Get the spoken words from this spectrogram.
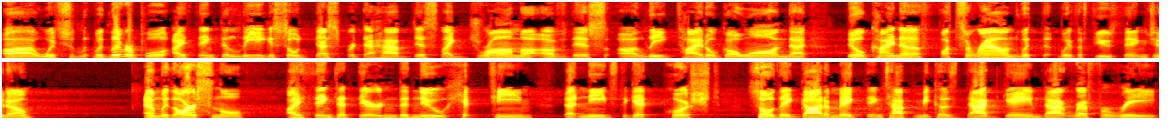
Uh, which with Liverpool, I think the league is so desperate to have this like drama of this uh, league title go on that they'll kind of futz around with with a few things, you know. And with Arsenal, I think that they're the new hip team that needs to get pushed. So they got to make things happen because that game, that referee,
